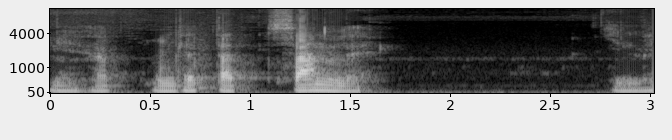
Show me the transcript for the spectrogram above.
นี่ครับ มันจะตัดสั้นเลย เห็นไหม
